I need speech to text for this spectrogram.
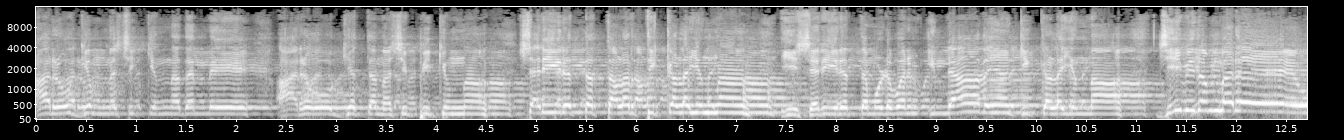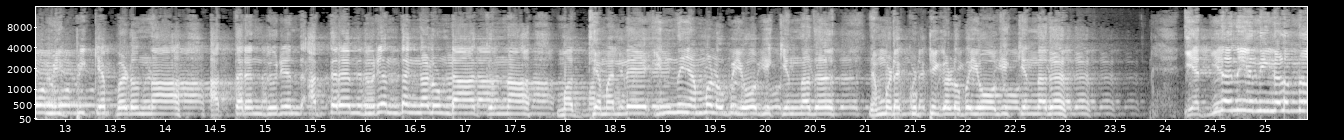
ആരോഗ്യം നശിക്കുന്നതല്ലേ? ആരോഗ്യത്തെ നശിപ്പിക്കുന്ന ശരീരത്തെ തളർത്തിക്കളയുന്ന ഈ ശരീരത്തെ മുഴുവനും ഇല്ലാതെയാക്കി കളയുന്ന ജീവിതം വരെ ഓമിപ്പിക്കപ്പെടുന്ന അത്തരം ദുരന്ത അത്തരം ദുരന്തങ്ങൾ ഉണ്ടാക്കുന്ന മദ്യമല്ലേ ഇന്ന് നമ്മൾ ഉപയോഗിക്കുന്നത് നമ്മുടെ കുട്ടികൾ ഉപയോഗിക്കുന്നത്? എങ്ങനെ നിങ്ങളൊന്ന്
